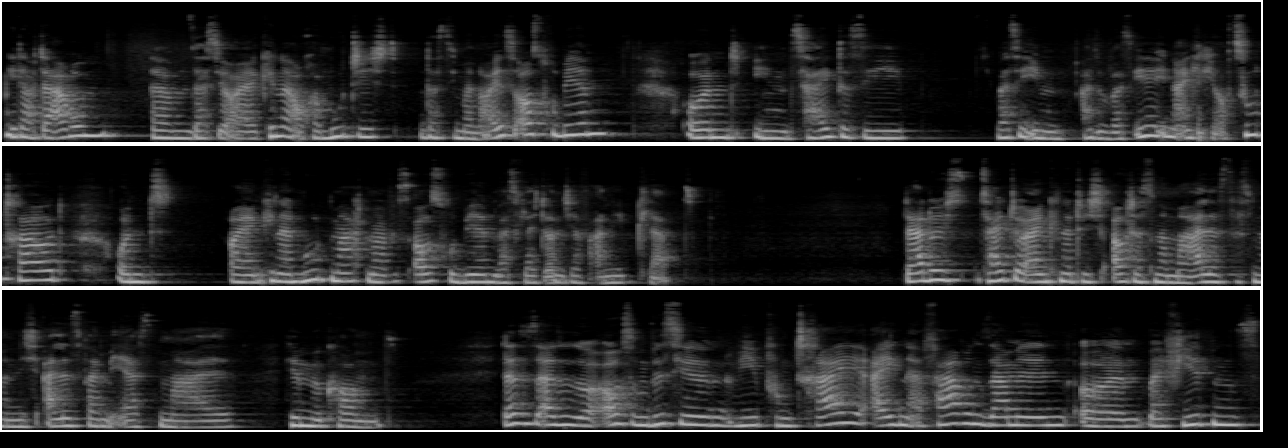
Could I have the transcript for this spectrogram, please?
geht auch darum, ähm, dass ihr eure Kinder auch ermutigt, dass sie mal Neues ausprobieren und ihnen zeigt, dass sie, was sie ihnen, also was ihr ihnen eigentlich auch zutraut und euren Kindern Mut macht, mal was ausprobieren, was vielleicht auch nicht auf Anhieb klappt. Dadurch zeigt ihr euren Kind natürlich auch, dass normal ist, dass man nicht alles beim ersten Mal hinbekommt. Das ist also so auch so ein bisschen wie Punkt 3, eigene Erfahrung sammeln und bei viertens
